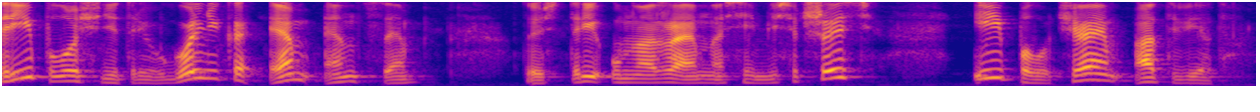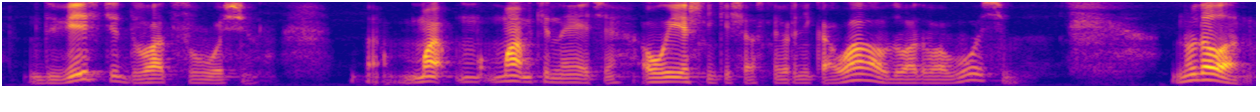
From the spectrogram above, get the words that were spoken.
3 площади треугольника МНЦ. То есть 3 умножаем на 76 и получаем ответ 228. Да, мамкины эти ауешники сейчас наверняка, вау, 228. Ну да ладно.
